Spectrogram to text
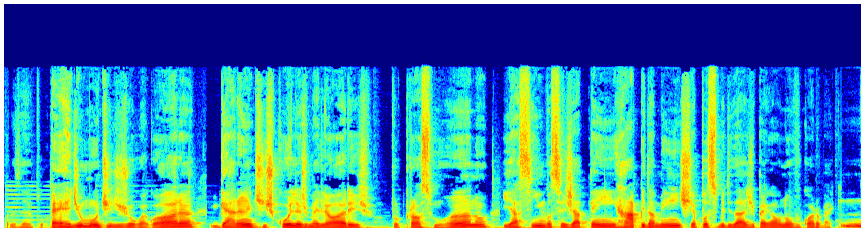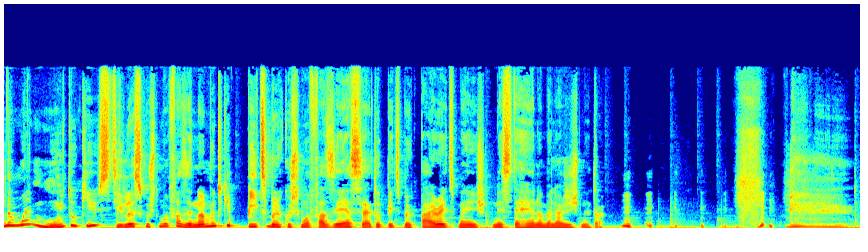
por exemplo. Perde um monte de jogo agora, garante escolhas melhores pro próximo ano, e assim você já tem rapidamente a possibilidade de pegar um novo quarterback. Não é muito o que o Steelers costuma fazer, não é muito o que Pittsburgh costuma fazer, exceto o Pittsburgh Pirates, mas nesse terreno é melhor a gente não entrar.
